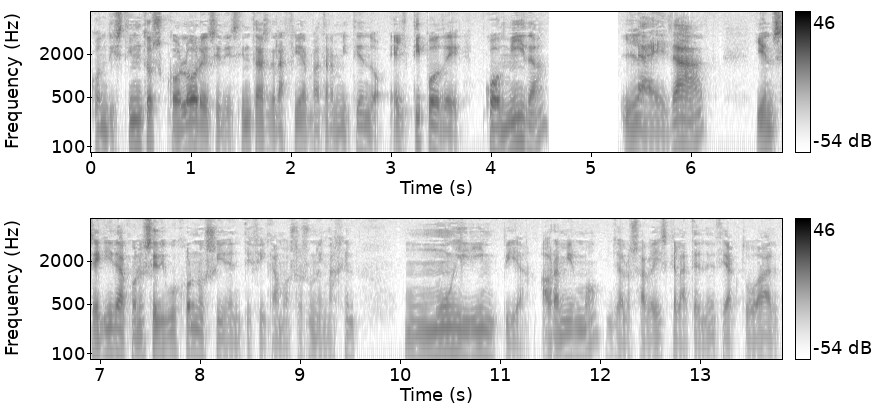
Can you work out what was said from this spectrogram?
con distintos colores y distintas grafías va transmitiendo el tipo de comida, la edad y enseguida con ese dibujo nos identificamos. Es una imagen muy limpia. Ahora mismo ya lo sabéis que la tendencia actual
